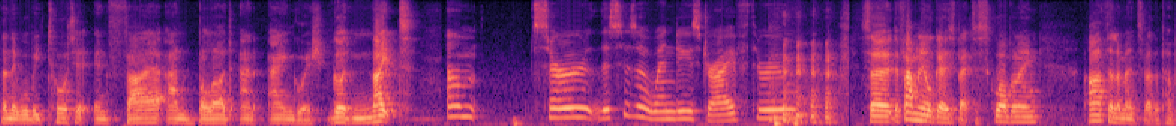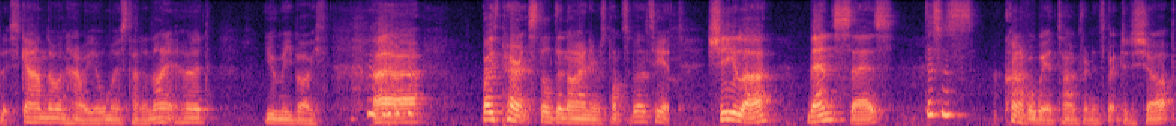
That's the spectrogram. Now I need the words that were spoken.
then they will be taught it in fire and blood and anguish. Good night. Um, sir, this is a Wendy's drive-through. So the family all goes back to squabbling. Arthur laments about the public scandal and how he almost had a knighthood. You and me both. Uh, both parents still deny any responsibility. Sheila then says, This is kind of a weird time for an inspector to show up.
